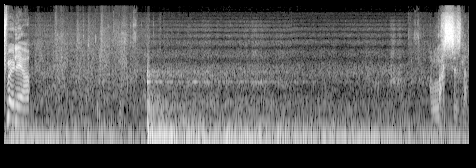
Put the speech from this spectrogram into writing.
Yapmış böyle ya? Allahsızlar.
